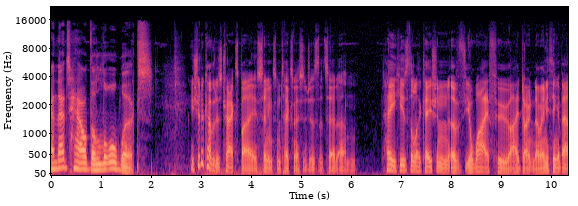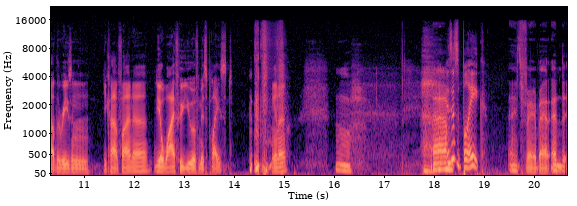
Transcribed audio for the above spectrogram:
And that's how the law works. He should have covered his tracks by sending some text messages that said, um, "Hey, here's the location of your wife, who I don't know anything about. The reason you can't find her, your wife who you have misplaced." you know, Um, This is bleak. It's very bad, and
